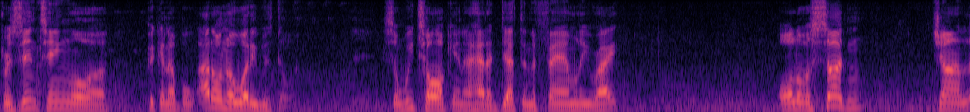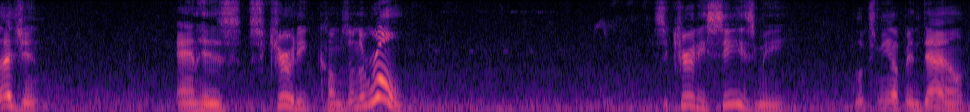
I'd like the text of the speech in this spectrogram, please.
presenting or picking up a, I don't know what he was doing. So we talking, I had a death in the family, right? All of a sudden, John Legend and his security comes in the room. Security sees me, looks me up and down,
